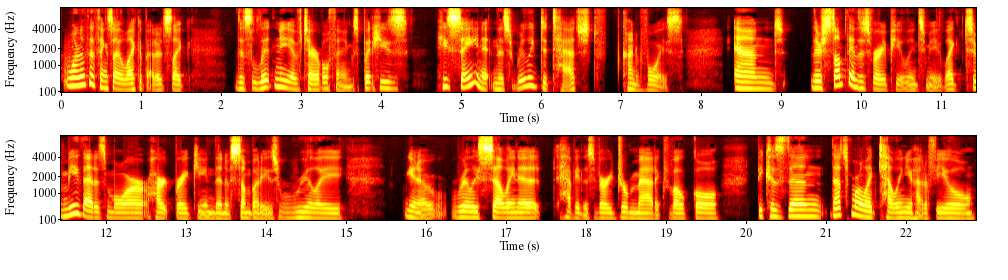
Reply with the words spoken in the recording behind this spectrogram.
One of the things I like about it, it's like this litany of terrible things, but he's he's saying it in this really detached kind of voice. And there's something that's very appealing to me. Like to me, that is more heartbreaking than if somebody's really, you know, really selling it, having this very dramatic vocal, because then that's more like telling you how to feel,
